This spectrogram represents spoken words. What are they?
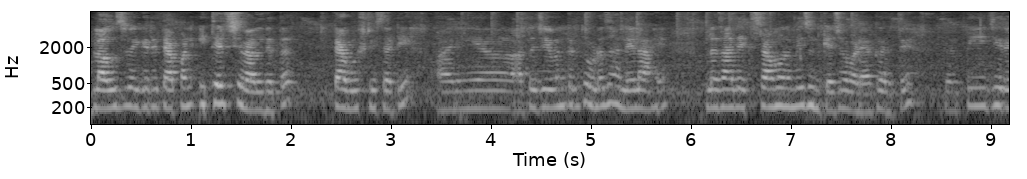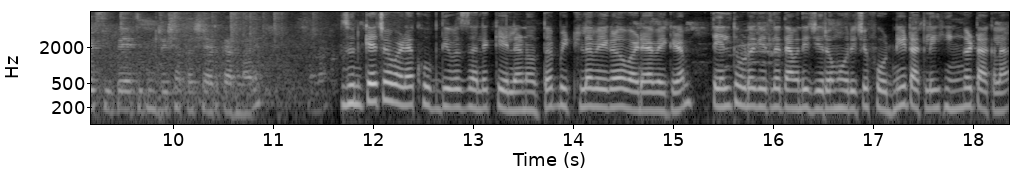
ब्लाऊज वगैरे त्या पण इथेच शिवायला देतात. त्या गोष्टीसाठी. आणि आता जेवण तर थोडं झालेलं आहे. प्लस आज एक्स्ट्रा म्हणून मी झुणक्याच्या वड्या करते. तर ती जी रेसिपी आहे ती तुमच्याशी आता शेअर करणार आहे. झुणक्याच्या वड्या खूप दिवस झाले केलं नव्हतं. पिठलं वेगळं वड्या वेगळ्या. तेल थोडं घेतलं त्यामध्ये जिरं मोहरीची फोडणी टाकली हिंग टाकला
